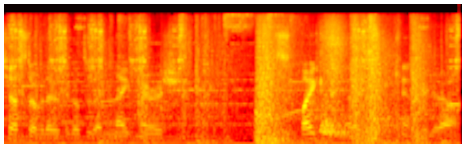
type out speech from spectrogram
chest over there is to go through that nightmarish spike thing that I can't figure it out.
